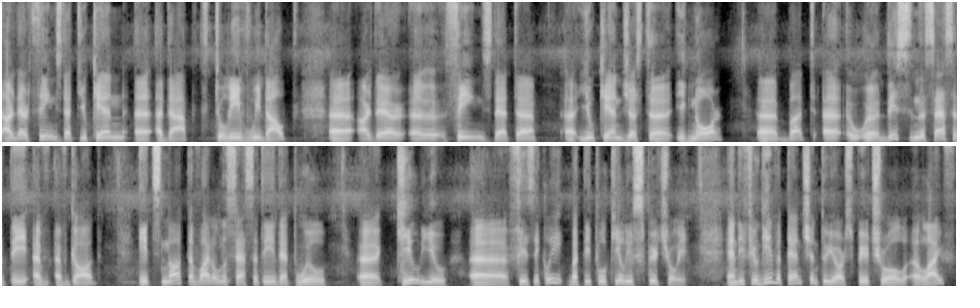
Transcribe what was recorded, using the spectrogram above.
are there things that you can adapt to live without? are there things that you can just ignore? Uh, but uh, uh, this necessity of, of, God, it's not a vital necessity that will uh, kill you uh, physically, but it will kill you spiritually. And if you give attention to your spiritual life,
